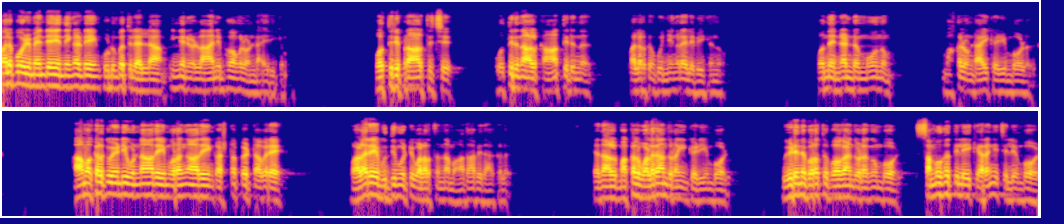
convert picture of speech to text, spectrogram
പലപ്പോഴും എന്റെയും നിങ്ങളുടെയും കുടുംബത്തിലെല്ലാം ഇങ്ങനെയുള്ള അനുഭവങ്ങൾ ഉണ്ടായിരിക്കും. ഒത്തിരി പ്രാർത്ഥിച്ച് ഒത്തിരി നാൾ കാത്തിരുന്ന് പലർക്കും കുഞ്ഞുങ്ങളെ ലഭിക്കുന്നു. ഒന്നും രണ്ടും മൂന്നും മക്കളുണ്ടായി കഴിയുമ്പോൾ ആ മക്കൾക്ക് വേണ്ടി ഉണ്ണാതെയും ഉറങ്ങാതെയും കഷ്ടപ്പെട്ട് അവരെ വളരെ ബുദ്ധിമുട്ടി വളർത്തുന്ന മാതാപിതാക്കൾ. എന്നാൽ മക്കൾ വളരാൻ തുടങ്ങിക്കഴിയുമ്പോൾ വീടിന് പുറത്ത് പോകാൻ തുടങ്ങുമ്പോൾ സമൂഹത്തിലേക്ക് ഇറങ്ങി ചെല്ലുമ്പോൾ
